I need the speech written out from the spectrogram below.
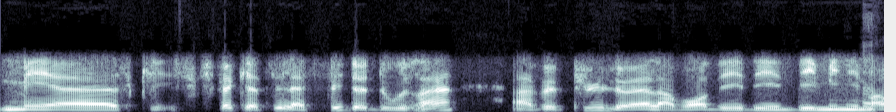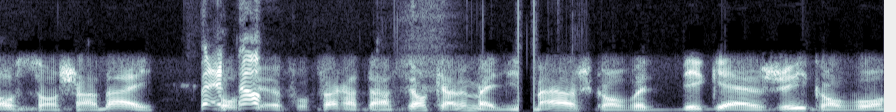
Mais euh, ce, qui, ce qui fait que tu sais, la fille de 12 ans, elle veut plus là, elle avoir des, des, Mouse sur son chandail. Ben Donc, il faut faire attention quand même à l'image qu'on va dégager, qu'on va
